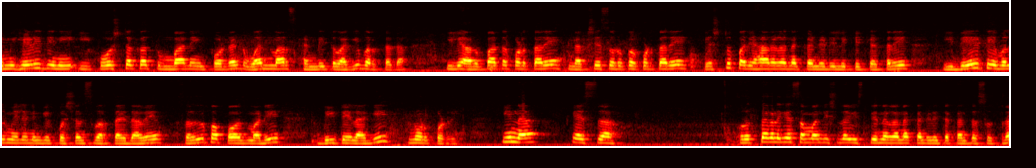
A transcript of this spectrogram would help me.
ನಿಮಗೆ ಹೇಳಿದ್ದೀನಿ ಈ ಕೋಷ್ಟಕ ತುಂಬಾ ಇಂಪಾರ್ಟೆಂಟ್ ಒನ್ ಮಾರ್ಕ್ಸ್ ಖಂಡಿತವಾಗಿ ಬರ್ತದೆ. ಇಲ್ಲಿ ಅನುಪಾತ ಕೊಡ್ತಾರೆ, ನಕ್ಷೆ ಸ್ವರೂಪ ಕೊಡ್ತಾರೆ, ಎಷ್ಟು ಪರಿಹಾರಗಳನ್ನು ಕಂಡುಹಿಡಿಯಲಿಕ್ಕೆ ಕೇಳ್ತಾರೆ, ಇದೇ ಟೇಬಲ್ ಮೇಲೆ ನಿಮಗೆ ಕ್ವಶನ್ಸ್ ಬರ್ತಾ ಇದ್ದಾವೆ. ಸ್ವಲ್ಪ ಪಾಸ್ ಮಾಡಿ ಡೀಟೇಲ್ ಆಗಿ ನೋಡ್ಕೊಡ್ರಿ ಇನ್ನು, ಎಸ್, ವೃತ್ತಗಳಿಗೆ ಸಂಬಂಧಿಸಿದ ವಿಸ್ತೀರ್ಣಗಳನ್ನು ಕಂಡುಹಿಡಿತಕ್ಕಂಥ ಸೂತ್ರ.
